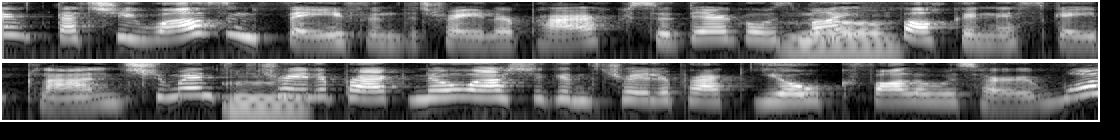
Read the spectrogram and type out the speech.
out that she wasn't safe in the trailer park. So there goes No. my fucking escape plan. She went to the trailer park. No Ashik in the trailer park. Yoke follows her. Why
